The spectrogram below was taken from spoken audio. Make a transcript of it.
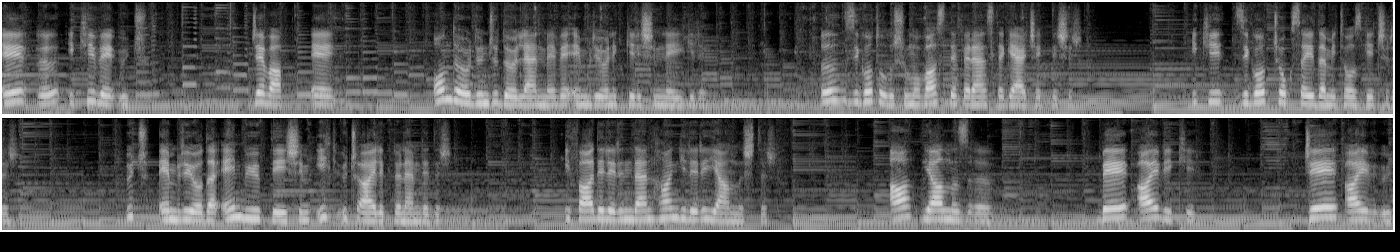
E. I. 2 ve 3. Cevap E. 14. Döllenme ve embriyonik gelişimle ilgili. I. Zigot oluşumu vas deferenste gerçekleşir. 2. Zigot çok sayıda mitoz geçirir. 3. Embriyoda en büyük değişim ilk 3 aylık dönemdedir. İfadelerinden hangileri yanlıştır? A. Yalnız I. B. Ayv 2. C. Ayv 3.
